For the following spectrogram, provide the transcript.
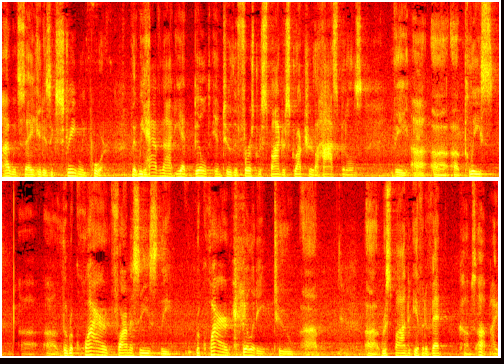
I would say it is extremely poor that we have not yet built into the first responder structure, the hospitals, the uh, uh, uh, police, uh, uh, the required pharmacies, the required ability to um, respond if an event comes up. I,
